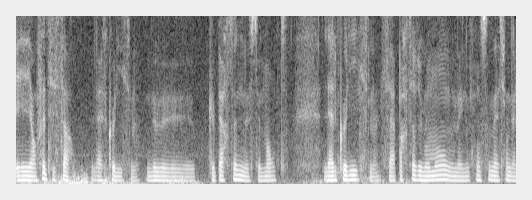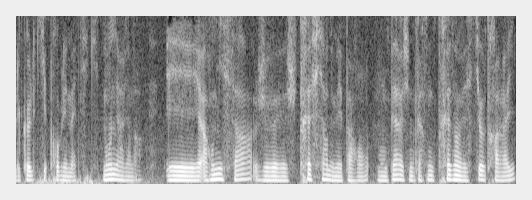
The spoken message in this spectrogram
Et en fait, c'est ça, l'alcoolisme. Que personne ne se mente. L'alcoolisme, c'est à partir du moment où on a une consommation d'alcool qui est problématique. Mais on y reviendra. Et hormis ça, je, suis très fier de mes parents. Mon père est une personne très investie au travail.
